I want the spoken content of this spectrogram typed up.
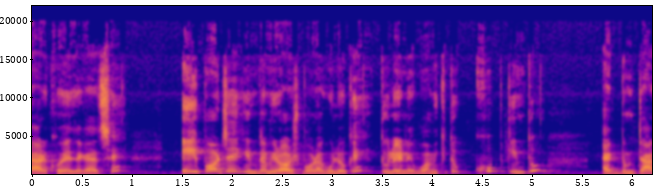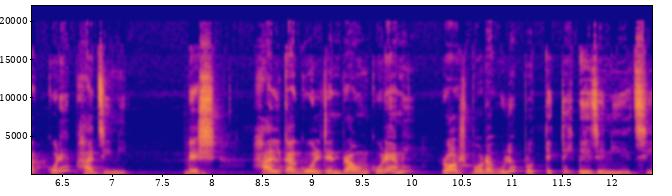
ডার্ক হয়ে গেছে। এই পর্যায়ে কিন্তু আমি রসবড়াগুলোকে তুলে নেব। আমি কিন্তু খুব কিন্তু একদম ডার্ক করে ভাজিনি। বেশ হালকা গোল্ডেন ব্রাউন করে আমি রসবড়াগুলো প্রত্যেকটাই ভেজে নিয়েছি।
